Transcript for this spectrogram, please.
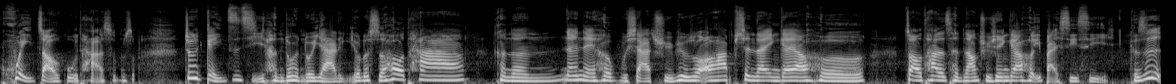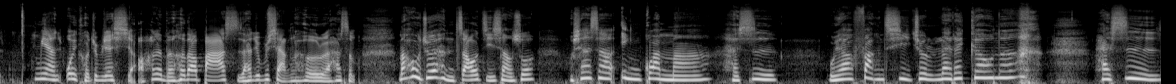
会照顾他，什么什么，就是给自己很多很多压力。有的时候他可能奶奶喝不下去，比如说哦，他现在应该要喝，照他的成长曲线应该要喝一百 CC，可是米娅胃口就比较小，他可能喝到八十，他就不想喝了，他什么？然后我就会很着急，想说我现在是要硬灌吗？还是我要放弃就 Let it go 呢？还是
